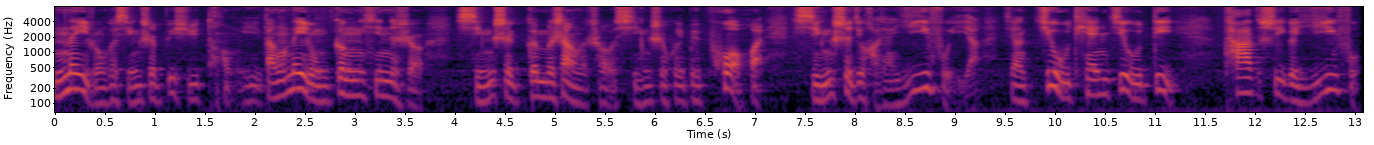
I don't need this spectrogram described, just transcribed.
内容和形式必须统一。当内容更新的时候，形式跟不上的时候，形式会被破坏。形式就好像衣服一样，像旧天旧地，它是一个衣服。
